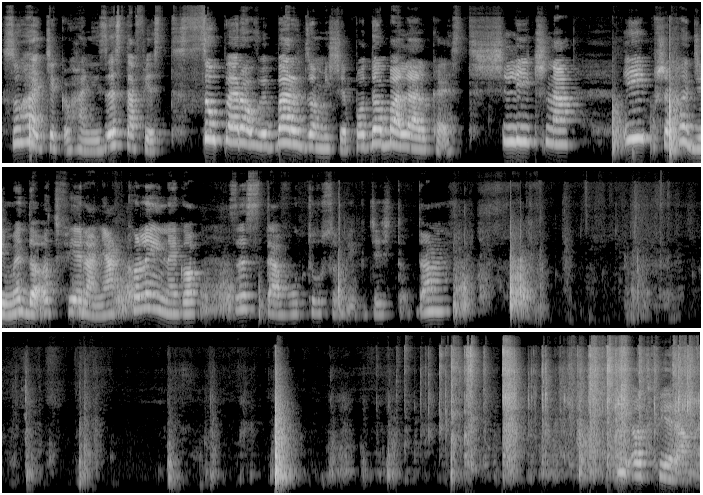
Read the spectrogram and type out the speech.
Słuchajcie, kochani, zestaw jest superowy, bardzo mi się podoba, lalka jest śliczna i przechodzimy do otwierania kolejnego zestawu. Tu sobie gdzieś to dam. Otwieramy.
